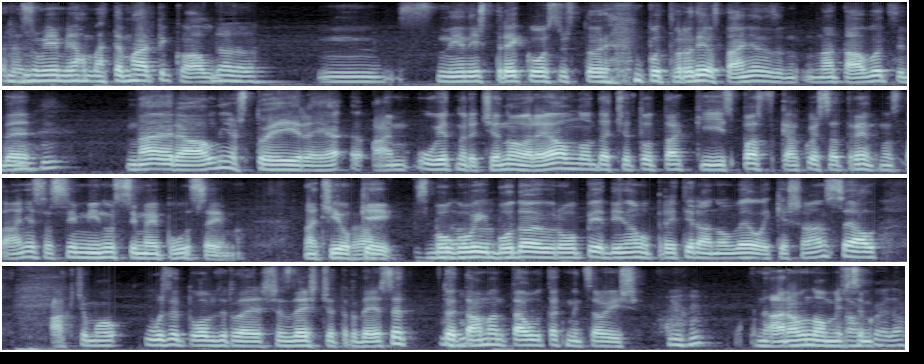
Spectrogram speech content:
razumijem ja matematiku, ali da, da. da. mm, s- nije ništa rekao osim što je potvrdio stanje na- tablici da je Mhm. Najrealnije, što je i rea- uvjetno rečeno realno da će to tak i ispast kako je sad trenutno stanje sa svim minusima i plusevima. Znači ok, zbog Da, ovih bodova u Europi je Dinamo pretjerano velike šanse, ali ako ćemo uzeti u obzir da je 60-40, to je Mhm. taman ta utakmica više. Mhm, Naravno, mislim Tako je, da.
